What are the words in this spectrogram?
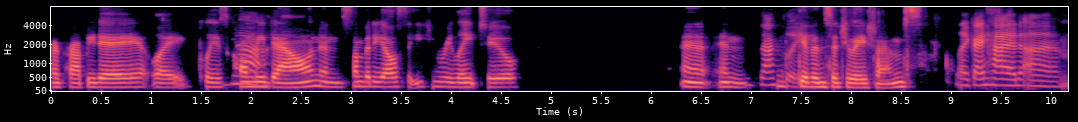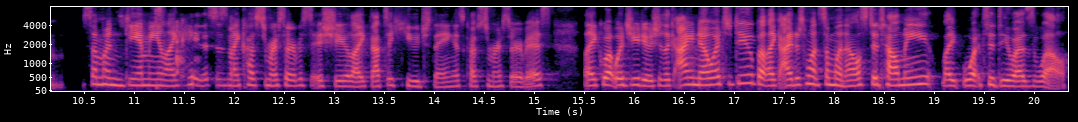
a crappy day like please yeah. calm me down and somebody else that you can relate to and and exactly. given situations like i had um someone DM me like, hey, this is my customer service issue. Like that's a huge thing is customer service. Like, what would you do? She's like, I know what to do, but like I just want someone else to tell me like what to do as well.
